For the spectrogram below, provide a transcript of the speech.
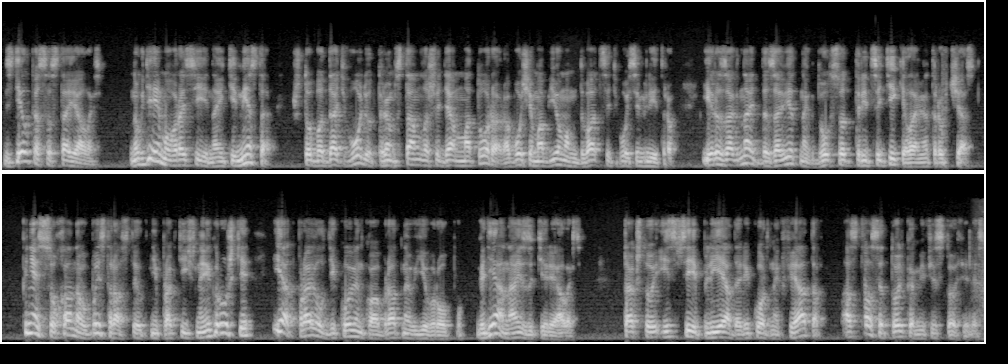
Сделка состоялась. Но где ему в России найти место, чтобы дать волю 300 лошадям мотора рабочим объемом 28 литров и разогнать до заветных 230 км в час? Князь Суханов быстро остыл к непрактичной игрушке и отправил диковинку обратно в Европу, где она и затерялась. Так что из всей плеяда рекордных фиатов остался только Мефистофелес.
